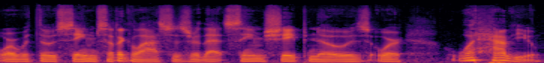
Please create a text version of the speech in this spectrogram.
or with those same set of glasses, or that same shaped nose, or what have you.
